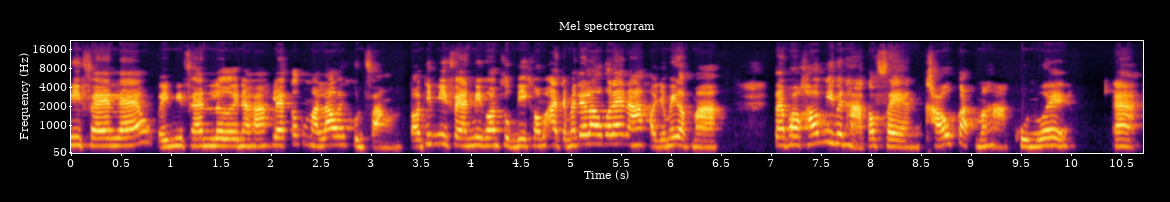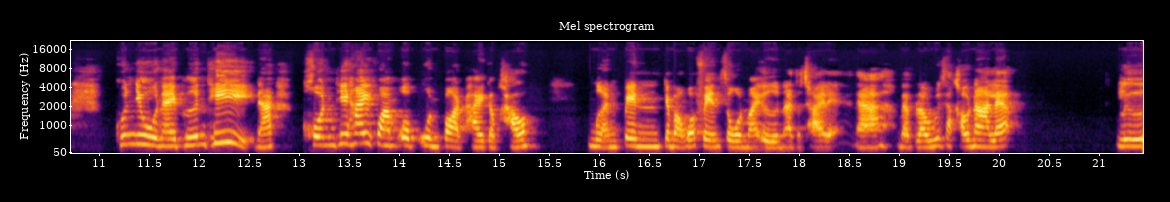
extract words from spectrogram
มีแฟนแล้วไปมีแฟนเลยนะคะ แล้วก็มาเล่าให้คุณฟัง ตอนที่มีแฟนมีความสุขดีเขาอาจจะไม่ได้เล่าก็ได้นะเขายังไม่กลับมา แต่พอเขามีปัญหากับแฟนเขากลับมาหาคุณเว้ยอะคุณอยู่ในพื้นที่นะ คนที่ให้ความอบอุ่นปลอดภัยกับเขา เหมือนเป็นจะบอกว่าเฟนโซนไหมเอออาจจะใช่แหละนะแบบเรารู้จักเขานานแล้ว หรือ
